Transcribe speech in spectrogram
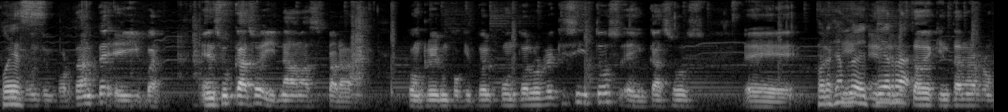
pues... Es un punto importante y bueno, en su caso, y nada más para concluir un poquito el punto de los requisitos, en casos... Eh, Por ejemplo, de tierra... En el estado de Quintana Roo.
